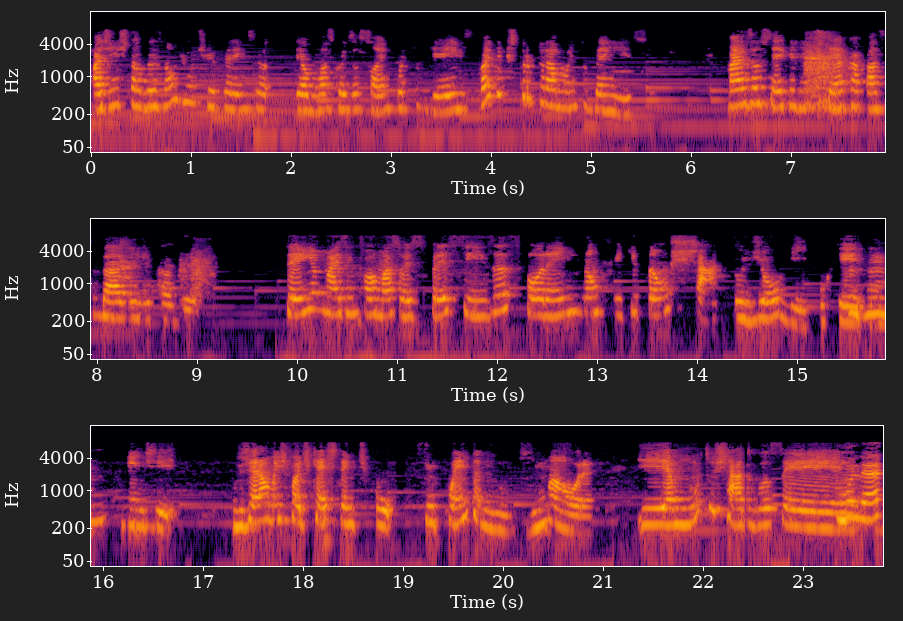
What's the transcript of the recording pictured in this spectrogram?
A gente talvez não junte referência de algumas coisas só em português. Vai ter que estruturar muito bem isso mas eu sei que a gente tem a capacidade de fazer. Tenha mais informações precisas, porém não fique tão chato de ouvir, porque, uhum. gente, geralmente podcast tem tipo 50 minutos, uma hora. E é muito chato você. Mulher,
